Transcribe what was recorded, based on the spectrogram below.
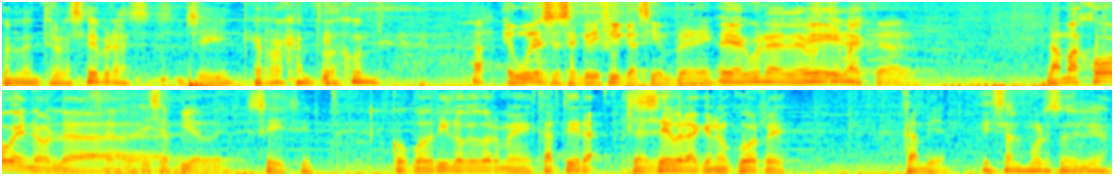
con la, entre las cebras? Sí. Que rajan todas juntas. Una se sacrifica siempre, ¿eh? Hay alguna de las Eh, últimas. Claro. La más joven o la. Esa pierde. Sí, sí. Cocodrilo que duerme en cartera, Claro. cebra que no corre, también. Es almuerzo de león.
